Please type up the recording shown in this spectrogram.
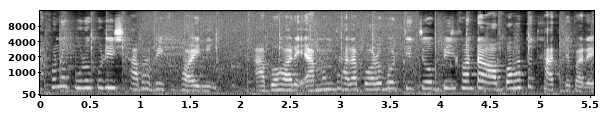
এখনও পুরোপুরি স্বাভাবিক হয়নি। আবহাওয়ার এমন ধারা পরবর্তী চব্বিশ ঘণ্টা অব্যাহত থাকতে পারে।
